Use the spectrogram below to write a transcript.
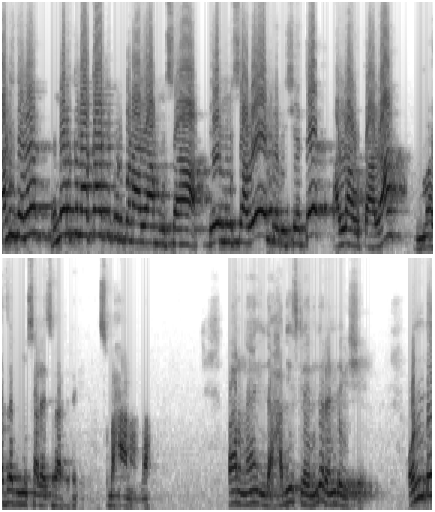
மனிதனை உங்களுக்கு நான் காட்டி கொடுப்பனா? யா மூசா ஏ மூசாவே என்ற விஷயத்தை அல்லாஹ் தாலா மூசா அலைஹிஸ்ஸலாத்து கிட்ட பாருங்க இந்த ஹதீஸ்ல இருந்து ரெண்டு விஷயம். ஒன்று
